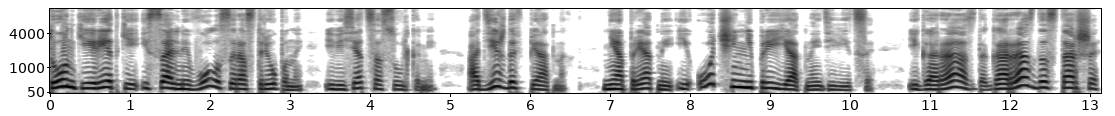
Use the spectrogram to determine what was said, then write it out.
Тонкие, редкие и сальные волосы растрепаны и висят сосульками. Одежда в пятнах. Неопрятные и очень неприятные девицы. И гораздо, гораздо старше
